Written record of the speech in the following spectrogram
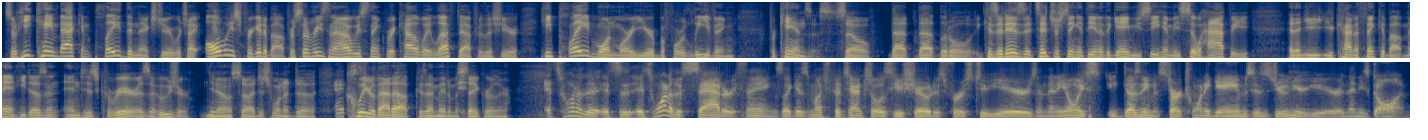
So he came back and played the next year, which I always forget about. For some reason, I always think Rick Calloway left after this year. He played one more year before leaving for Kansas. So that that little because it is it's interesting at the end of the game you see him he's so happy and then you you kind of think about man he doesn't end his career as a Hoosier you know so I just wanted to clear that up because I made a mistake earlier. It's one of the it's a, it's one of the sadder things like as much potential as he showed his first two years and then he only he doesn't even start 20 games his junior year and then he's gone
